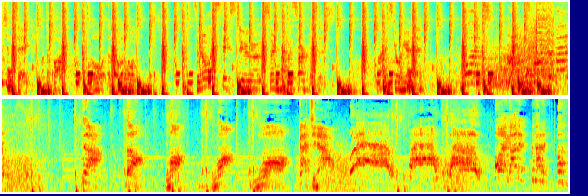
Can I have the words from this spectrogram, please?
origin take. What the fuck? Oh, Lord. Blah, blah, blah. So it only sticks to certain type of surfaces. Let's go here then. What? I'm Spider-Man? Ah! Ah! La! La! La! Got you now! Woo! Wow! Wow! Oh, I got it! I got it! Uh,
